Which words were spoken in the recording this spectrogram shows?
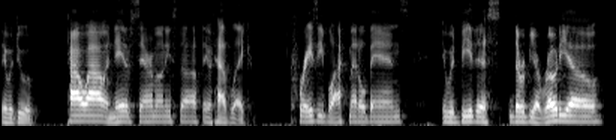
they would do a powwow and native ceremony stuff. They would have like crazy black metal bands. It would be this there would be a rodeo,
